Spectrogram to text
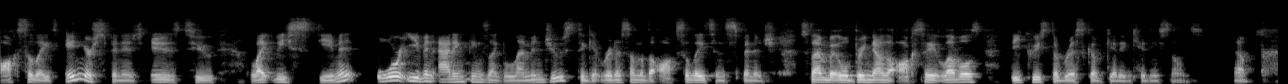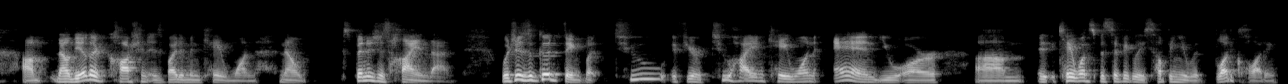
oxalates in your spinach is to lightly steam it, or even adding things like lemon juice to get rid of some of the oxalates in spinach. So that it will bring down the oxalate levels, decrease the risk of getting kidney stones. Now, um, now the other caution is vitamin K1. Now, spinach is high in that which is a good thing. But two, if you're too high in K1 and you are um, K1 specifically is helping you with blood clotting.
